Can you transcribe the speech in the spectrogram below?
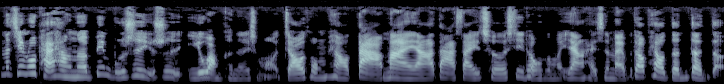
那进入排行呢，并不是是以往可能什么交通票大卖呀、大塞车、系统怎么样，还是买不到票等等的，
